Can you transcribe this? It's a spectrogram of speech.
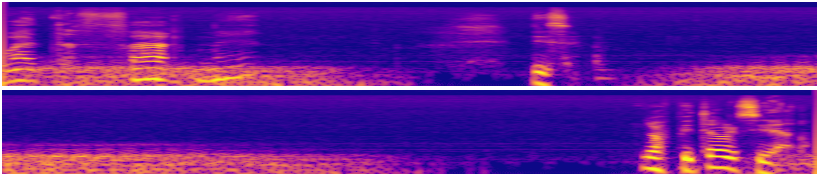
What the fuck, man? Dice. Hospital oxidado.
